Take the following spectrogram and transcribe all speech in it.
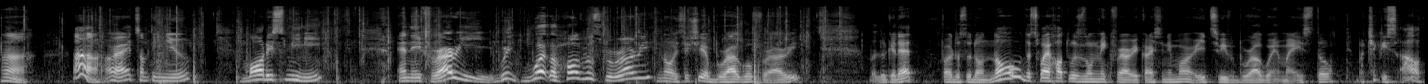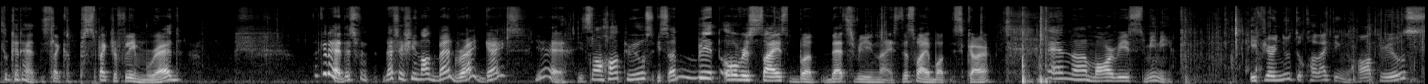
Huh. Ah, alright, something new. Morris Mini. And a Ferrari. Wait, what? A Hot Wheels Ferrari? No, it's actually a Bburago Ferrari. But look at that. For those who don't know, that's why Hot Wheels don't make Ferrari cars anymore. It's with Bburago and Maisto. But check this out. Look at that. It's like a Spectra Flame Red. Look at that. That's, that's actually not bad, right, guys? Yeah, it's not Hot Wheels. It's a bit oversized, but that's really nice. That's why I bought this car. And uh, Morris Mini. If you're new to collecting Hot Wheels,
